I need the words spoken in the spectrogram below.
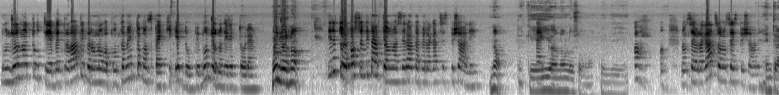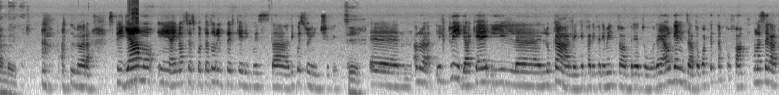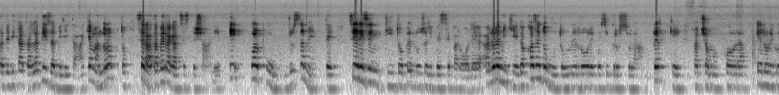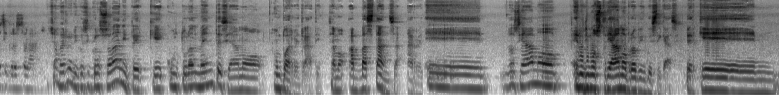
Buongiorno a tutti e bentrovati per un nuovo appuntamento con Specchi e Doppie. Buongiorno direttore. Buongiorno. Direttore, posso invitarti a una serata per ragazze speciali? No, perché ecco. io non lo sono, quindi... Oh, oh, non sei un ragazzo o non sei speciale? Entrambe le cose. Allora, spieghiamo eh, ai nostri ascoltatori il perché di, questa, di questo incipit. Sì. Eh, allora, il Twiga, che è il, il, locale che fa riferimento a Briatore, ha organizzato qualche tempo fa una serata dedicata alla disabilità, chiamandolo appunto serata per ragazze speciali. E qualcuno, giustamente, si è risentito per l'uso di queste parole. Allora mi chiedo a cosa è dovuto un errore così grossolano? Perché facciamo ancora errori così grossolani? Facciamo errori così grossolani perché culturalmente siamo un po' arretrati, siamo abbastanza arretrati e lo siamo e lo dimostriamo proprio in questi casi perché mm,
